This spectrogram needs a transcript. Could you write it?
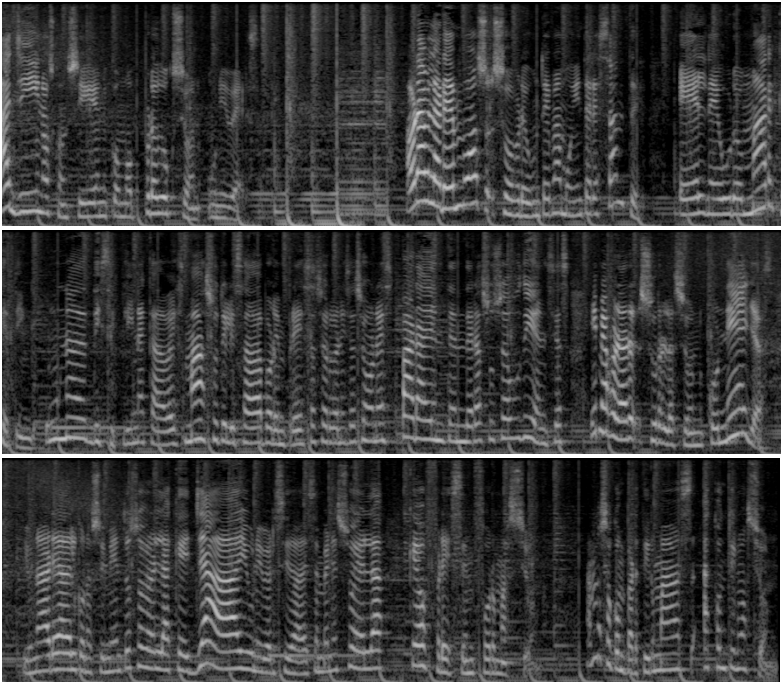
Allí nos consiguen como Producción Universate. Ahora hablaremos sobre un tema muy interesante, el neuromarketing, una disciplina cada vez más utilizada por empresas y organizaciones para entender a sus audiencias y mejorar su relación con ellas, y un área del conocimiento sobre la que ya hay universidades en Venezuela que ofrecen formación. Vamos a compartir más a continuación.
